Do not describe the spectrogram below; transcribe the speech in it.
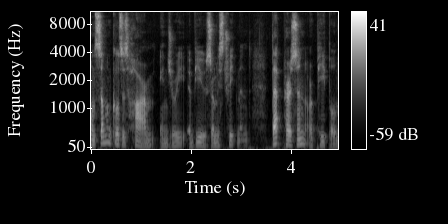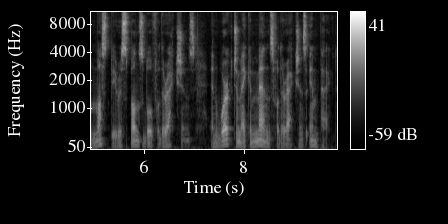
When someone causes harm, injury, abuse, or mistreatment, that person or people must be responsible for their actions and work to make amends for their actions' impact.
